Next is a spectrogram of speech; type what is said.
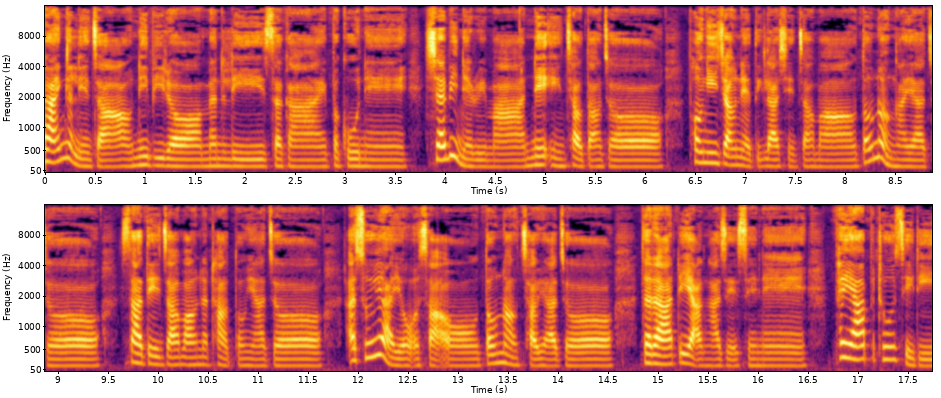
ကိုင်းငလင်ကြောင့်နေပြည်တော်မန္တလေးစကိုင်းပဲခူးနဲ့ရှမ်းပြည်နယ်တွေမှာနေအိမ်6000ကျော်ဖုန်ကြီးကျောင်းနဲ့သီလရှင်ကျောင်းပေါင်း3500ကျော်စာတင်ကျောင်းပေါင်း2300ကျော်အစိုးရရုံးအဆောက်အုံ3600ကျော်တရား150ဆင်းနဲ့ဖျားပထိုးစီတီ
